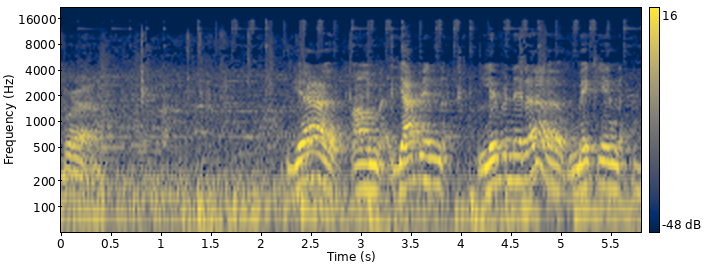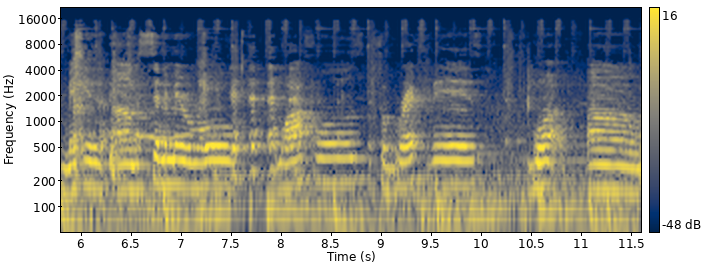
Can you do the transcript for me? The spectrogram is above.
bruh. Yeah, um, y'all been living it up, making making um cinnamon roll waffles for breakfast. Going, um,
